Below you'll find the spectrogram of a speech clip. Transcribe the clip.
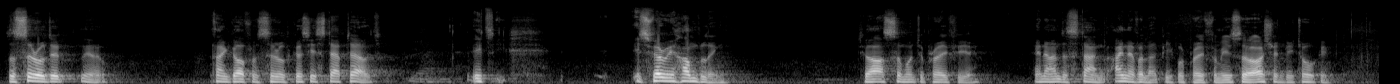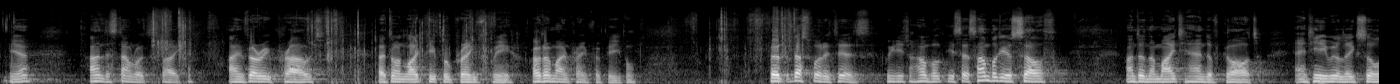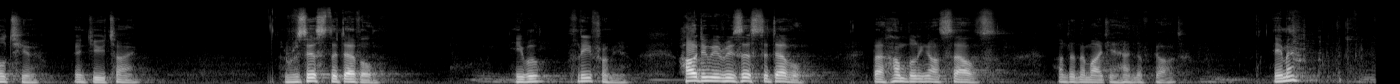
So Cyril did, you know, thank God for Cyril because he stepped out. Yeah. It's, it's very humbling to ask someone to pray for you. And I understand, I never let people pray for me, so I shouldn't be talking. Yeah? I understand what it's like. I'm very proud. I don't like people praying for me. I don't mind praying for people. But that's what it is. We need to humble. He says, Humble yourself under the mighty hand of God, and he will exalt you in due time. Resist the devil, he will flee from you. How do we resist the devil? By humbling ourselves under the mighty hand of God. Amen?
